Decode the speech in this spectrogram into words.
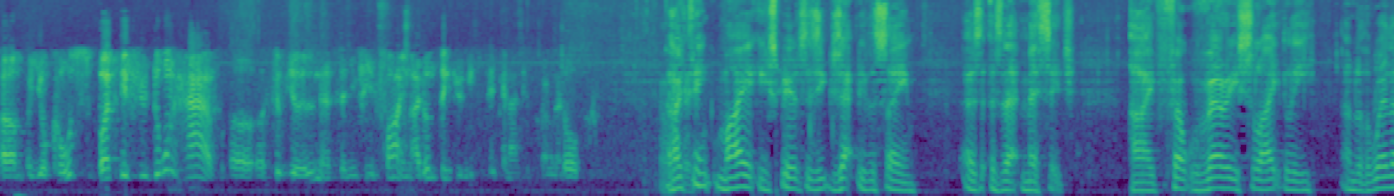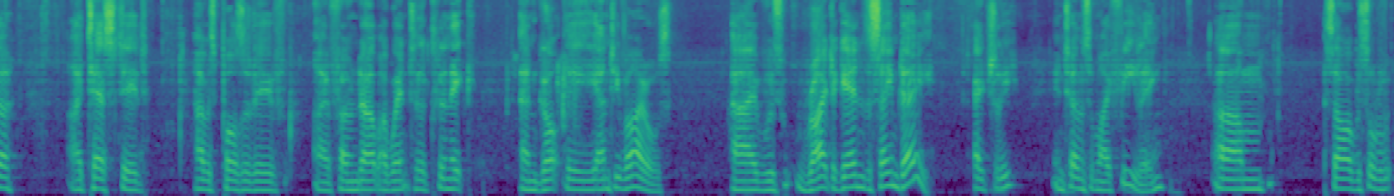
um, your course. But if you don't have a, a, severe illness and you feel fine, I don't think you need to take an antiviral at all. Okay. I think my experience is exactly the same as, as that message. I felt very slightly under the weather. I tested. I was positive. I phoned up. I went to the clinic and got the antivirals. I was right again the same day, actually, in terms of my feeling. Um, so I was sort of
